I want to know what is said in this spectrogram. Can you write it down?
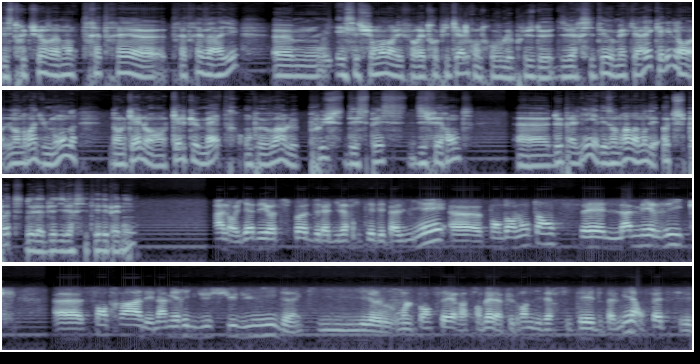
des structures vraiment très très très très variées. Euh, et c'est sûrement dans les forêts tropicales qu'on trouve le plus de diversité au mètre carré. Quel est l'endroit du monde dans lequel, en quelques mètres, on peut voir le plus d'espèces différentes euh, de palmiers? Il y a des endroits vraiment des hotspots de la biodiversité des palmiers? Alors, il y a des hotspots de la diversité des palmiers. Euh, pendant longtemps, c'est l'Amérique euh, centrale et l'Amérique du Sud humide qui, euh, on le pensait, rassemblait la plus grande diversité de palmiers. En fait, c'est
